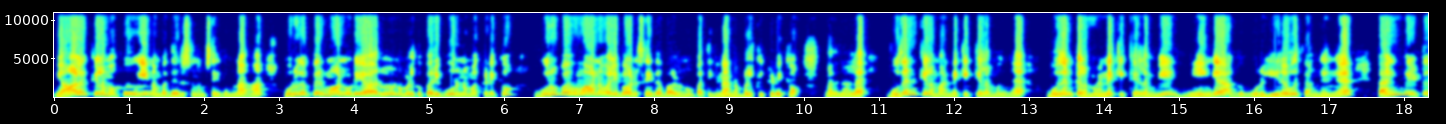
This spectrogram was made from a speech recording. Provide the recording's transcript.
வியாழக்கிழமை போய் நம்ம தரிசனம் செய்தோம்னா முருகப்பெருமானுடைய அருளும் நம்மளுக்கு பரிபூர்ணமா கிடைக்கும். குரு பகவான வழிபாடு செய்த பலனும் பாத்தீங்கன்னா நம்மளுக்கு கிடைக்கும். அதனால புதன்கிழமை அன்னைக்கு கிளம்புங்க. புதன்கிழமை அன்னைக்கு கிளம்பி நீங்க அங்க ஒரு இரவு தங்குங்க. தங்கிட்டு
